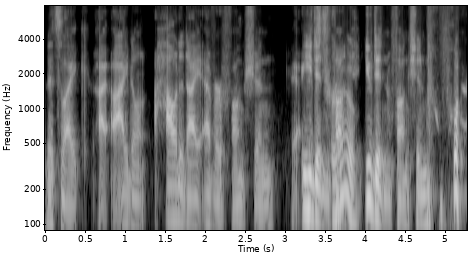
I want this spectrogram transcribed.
it's like, I, I don't, how did I ever function? You didn't, fun- you didn't function before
